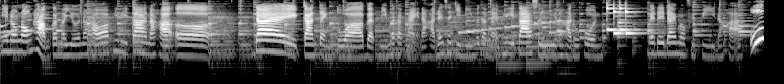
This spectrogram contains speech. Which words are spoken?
มีน้องๆถามกันมาเยอะนะคะ ว่าพี่นิต้านะคะเออได้การแต่งตัวแบบนี้มาจากไหนนะคะ ได้สกินนี้มาจากไหนพี่นิต้าซื้อนะคะ ทุกคนไม่ได้ได้มาฟรีๆนะคะอู้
